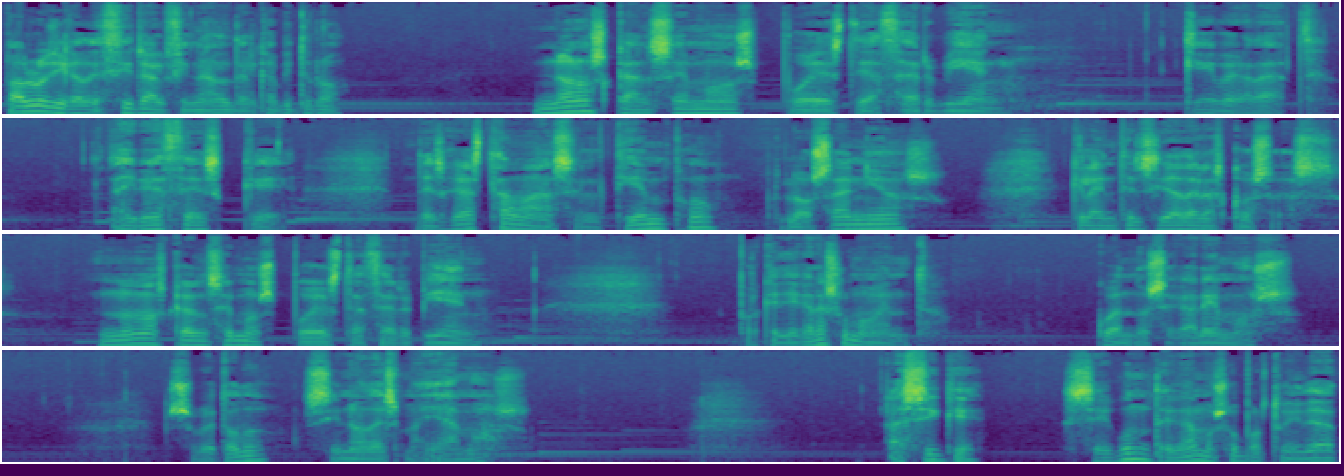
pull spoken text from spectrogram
Pablo llega a decir al final del capítulo, no nos cansemos pues de hacer bien. Qué verdad. Hay veces que desgasta más el tiempo, los años, que la intensidad de las cosas. No nos cansemos pues de hacer bien, porque llegará su momento, cuando segaremos, sobre todo si no desmayamos. Así que según tengamos oportunidad,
